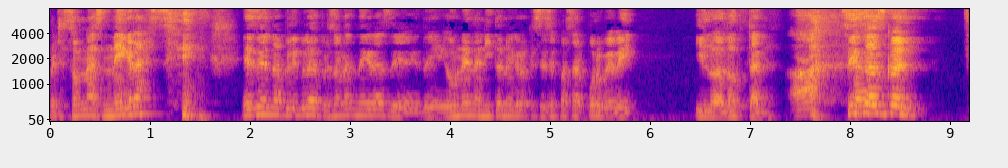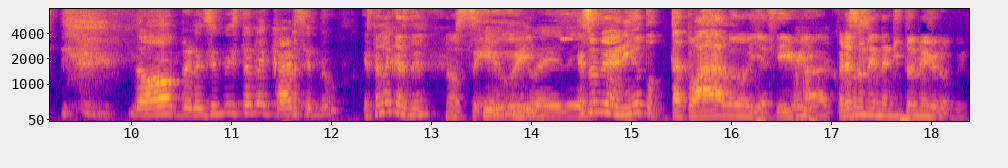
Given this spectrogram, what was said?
Personas negras. es de una película de personas negras de, de un enanito negro que se hace pasar por bebé. Y lo adoptan. Ah, ¿Sí sabes cuál? no, pero ese güey está en la cárcel, ¿no? ¿Está en la cárcel? No sé, güey. de- Es un enanito to- tatuado y así, güey. Pero es ¿cómo un enanito negro, güey.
